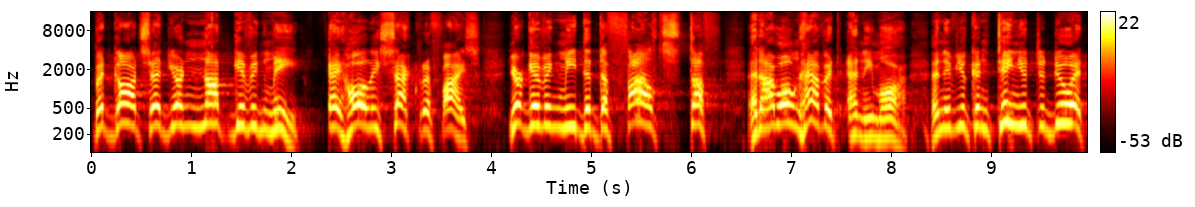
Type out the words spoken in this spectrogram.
But God said, You're not giving me a holy sacrifice. You're giving me the defiled stuff, and I won't have it anymore. And if you continue to do it,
